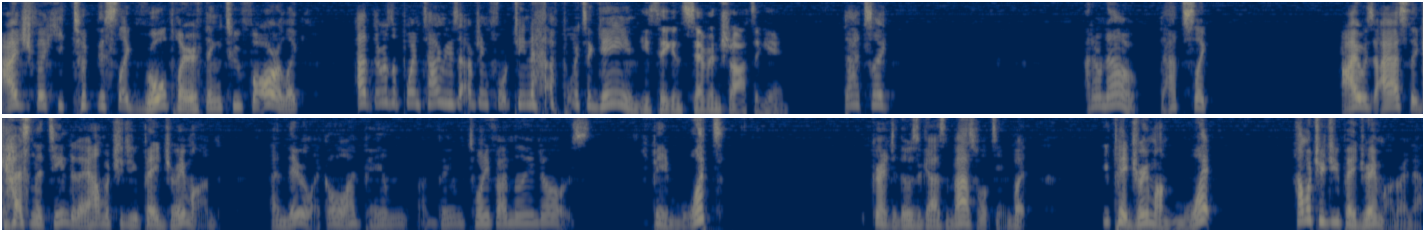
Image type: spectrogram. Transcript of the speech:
I just feel like he took this like role player thing too far. Like, I, there was a point in time he was averaging 14 and a half points a game. He's taking seven shots a game. That's like, I don't know. That's like, I was I asked the guys on the team today, how much would you pay Draymond? And they were like, oh, I'd pay him, I'd pay him 25 million dollars. You pay him what? Granted, those are guys on the basketball team, but you pay Draymond what? How much would you pay Draymond right now?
